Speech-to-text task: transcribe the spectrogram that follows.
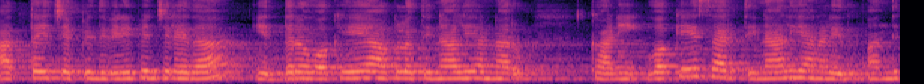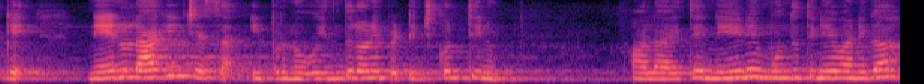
అత్తయ్య చెప్పింది వినిపించలేదా? ఇద్దరం ఒకే ఆకులో తినాలి అన్నారు. కానీ ఒకేసారి తినాలి అనలేదు అందుకే. నేను లాగించేసా ఇప్పుడు నువ్వు ఇందులోనే పెట్టించుకొని తిను. అలా అయితే నేనే ముందు తినేవానిగా?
